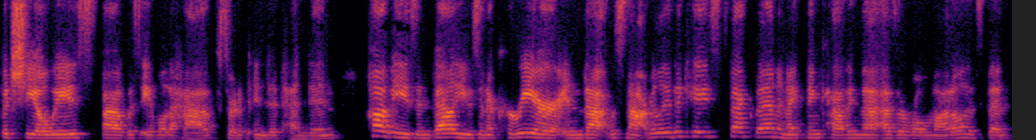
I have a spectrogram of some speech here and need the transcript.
but she always uh, was able to have sort of independent hobbies and values and a career. And that was not really the case back then. And I think having that as a role model has been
